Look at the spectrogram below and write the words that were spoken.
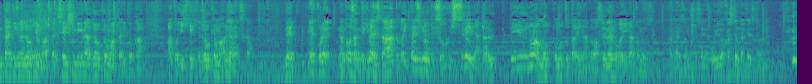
身体的な条件もあったり精神的な状況もあったりとかあと生きてきた状況もあるじゃないですかで「えこれなんとかさんできないんですか?」とか言ったりするのってすごく失礼に当たるっていうのはも思っとったらいいなと忘れない方がいいなと思うんですよあ成さんも所詮お湯沸かしてるだけですからね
